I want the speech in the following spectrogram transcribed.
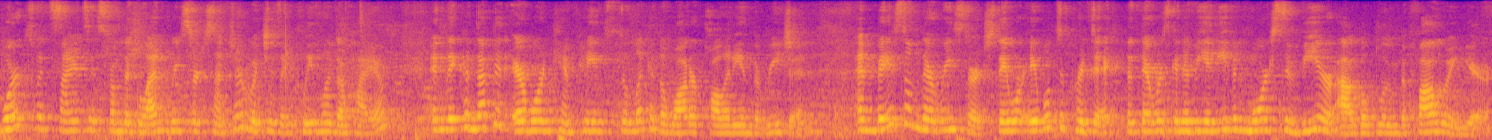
worked with scientists from the Glenn Research Center, which is in Cleveland, Ohio, and they conducted airborne campaigns to look at the water quality in the region. And based on their research, they were able to predict that there was going to be an even more severe algal bloom the following year.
